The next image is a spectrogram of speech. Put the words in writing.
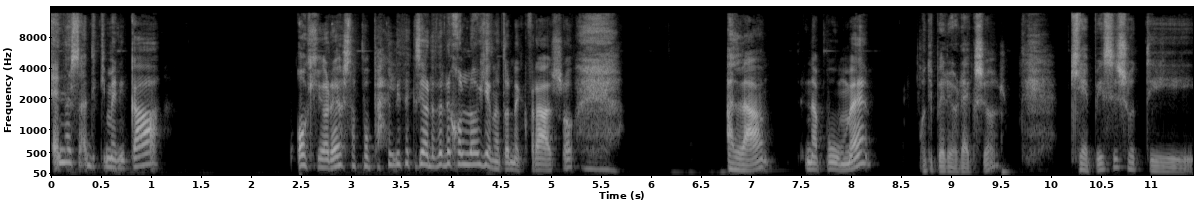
ένας αντικειμενικά. Όχι ωραίος, θα πω πάλι, δεν ξέρω, δεν έχω λόγια να τον εκφράσω. Αλλά να πούμε ότι περιορέξεω και επίσης ότι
